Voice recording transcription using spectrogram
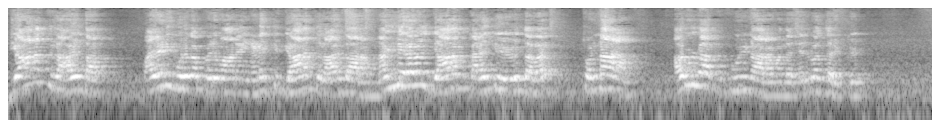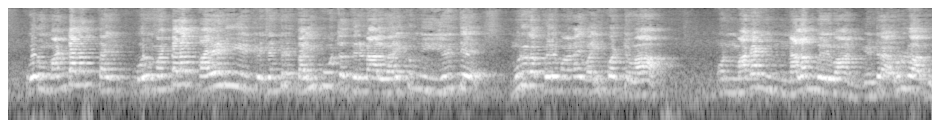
தியானத்தில் ஆழ்ந்தார். பழனி முருகப் பெருமானை நினைத்து தியானத்தில் ஆழ்ந்தாராம். நள்ளிரவில் தியானம் கலைந்து எழுந்தவர் சொன்னாராம் அருள்வாக்கு கூறினாராம் அந்த செல்வந்தருக்கு ஒரு மண்டலம் தை ஒரு மண்டலம் பழனியிற்கு சென்று தைப்பூத்த திருநாள் வரைக்கும் நீ இருந்து முருகப் பெருமானை வைப்பட்டு வா. உன் மகன் நலம் பெறுவான் என்று அருள்வாக்கு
